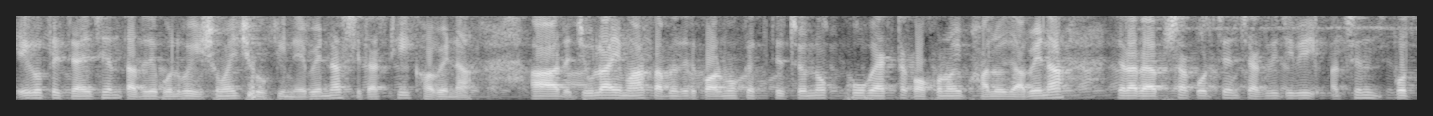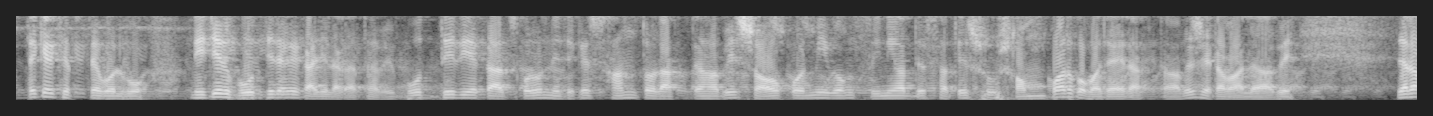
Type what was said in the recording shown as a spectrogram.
এগোতে চাইছেন, তাদের বলব, এই সময় ঝুঁকি নেবেন না, সেটা ঠিক হবে না। আর জুলাই মাস আপনাদের কর্মক্ষেত্রের জন্য খুব একটা কখনোই ভালো যাবে না। যারা ব্যবসা করছেন, চাকরিজীবী আছেন, প্রত্যেকের ক্ষেত্রে বলব, নিজের বুদ্ধিটাকে কাজে লাগাতে হবে। বুদ্ধি দিয়ে কাজ করুন, নিজেকে শান্ত রাখতে হবে, সহকর্মী এবং সিনিয়রদের সাথে সুসম্পর্ক বজায় রাখতে হবে, সেটা ভালো হবে। যারা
